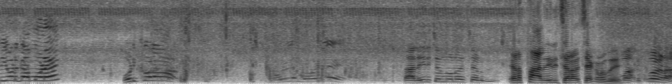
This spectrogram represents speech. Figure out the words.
പൊതി കൊടുക്കാൻ പോണേ? ഓടിക്കോളാ. തലയിരിച്ചെന്നു വെച്ചാണത്. എടാ തലയിരിച്ചാ വെച്ചേക്കണത്. മറക്കോടാ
